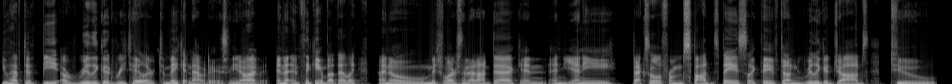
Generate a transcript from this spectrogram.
you have to be a really good retailer to make it nowadays. You know, Right. I- and and thinking about that, like I know Mitch Larson at On Deck and and Yenny Bexel from Spot and Space, like they've done really good jobs to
